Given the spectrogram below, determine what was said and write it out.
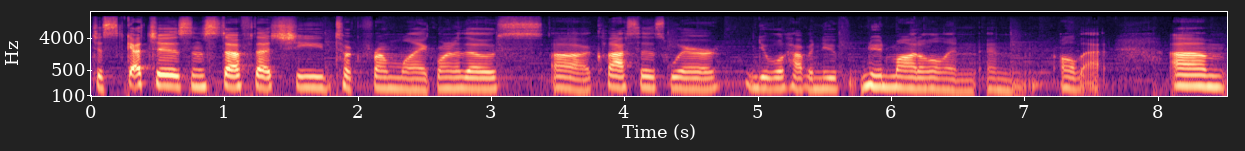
just sketches and stuff that she took from like one of those uh, classes where you will have a nude nude model and and all that. Um,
